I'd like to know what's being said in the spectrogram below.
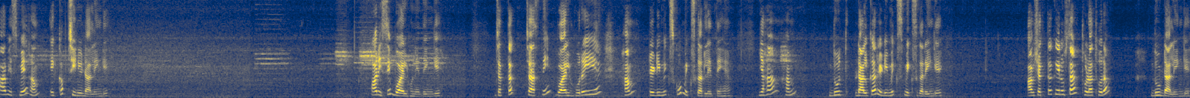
अब इसमें हम एक कप चीनी डालेंगे। और इसे बॉयल होने देंगे। जब तक चाशनी बॉयल हो रही है, हम रेडी मिक्स को मिक्स कर लेते हैं। यहाँ हम दूध डालकर रेडी मिक्स मिक्स करेंगे। आवश्यकता के अनुसार थोड़ा थोड़ा दूध डालेंगे।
